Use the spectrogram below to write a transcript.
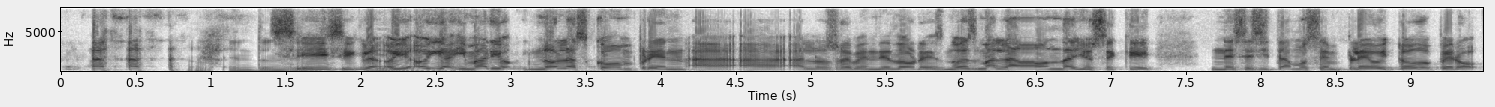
Entonces, sí, sí, claro. Oiga, oiga, y Mario, no las compren a, a, a, los revendedores. No es mala onda, yo sé que necesitamos empleo y todo, pero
